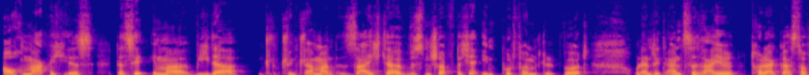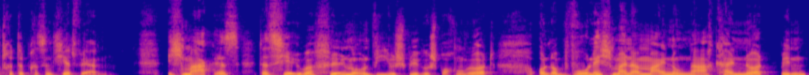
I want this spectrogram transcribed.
Auch mag ich es, dass hier immer wieder, in Klammern, seichter wissenschaftlicher Input vermittelt wird und eine ganze Reihe toller Gastauftritte präsentiert werden. Ich mag es, dass hier über Filme und Videospiele gesprochen wird und obwohl ich meiner Meinung nach kein Nerd bin,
